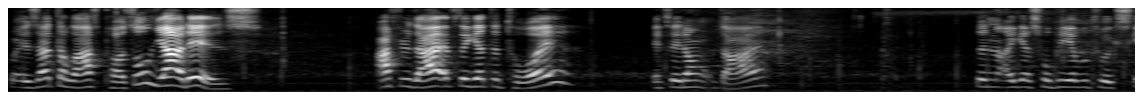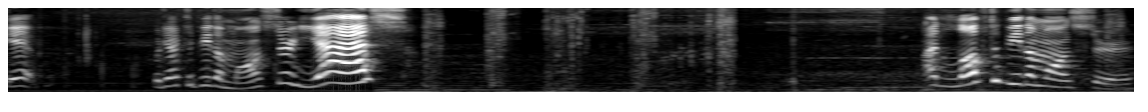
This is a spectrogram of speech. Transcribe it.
Wait, is that the last puzzle? Yeah, it is. After that, if they get the toy, if they don't die, then I guess we'll be able to escape. Would you have to be the monster? Yes! I'd love to be the monster.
